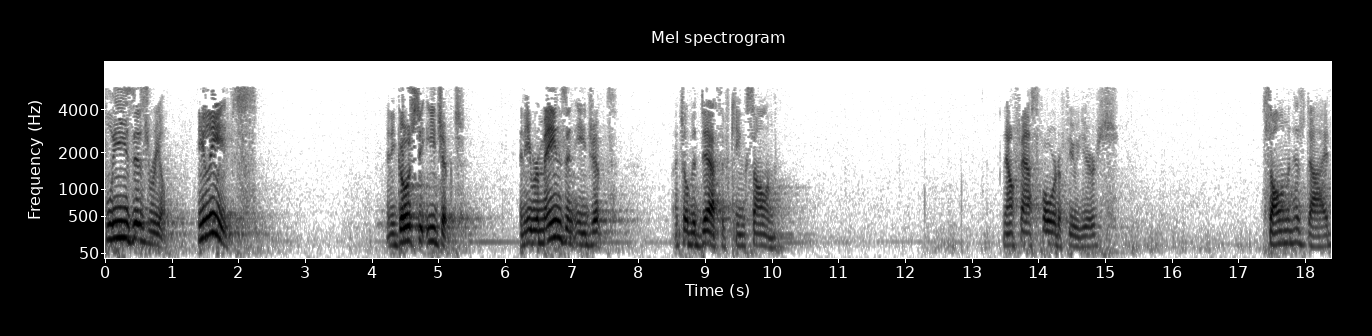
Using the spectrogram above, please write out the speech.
flees Israel. He leaves. And he goes to Egypt. And he remains in Egypt until the death of King Solomon. Now, fast forward a few years. Solomon has died.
